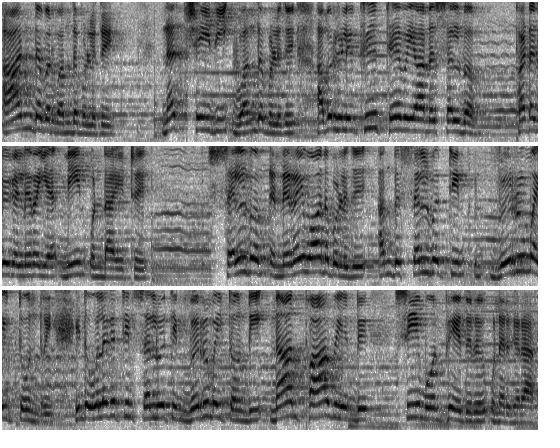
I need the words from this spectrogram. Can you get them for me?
ஆண்டவர் வந்த பொழுது நற்செய்தி வந்த பொழுது அவர்களுக்கு தேவையான செல்வம் படகுகள் நிறைய மீன் உண்டாயிற்று. செல்வம் நிறைவான பொழுது அந்த செல்வத்தின் வெறுமை தோன்றி இந்த உலகத்தின் செல்வத்தின் வெறுமை தோன்றி நான் பாவி என்று சீமோன் பேதிரு உணர்கிறார்.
